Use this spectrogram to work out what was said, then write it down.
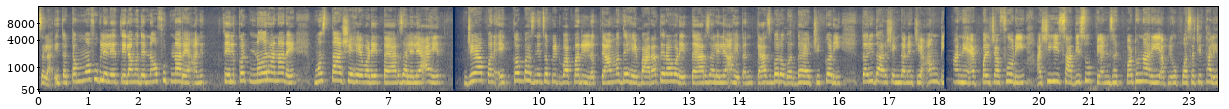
चला इथं टम्म फुगलेले तेलामध्ये न फुटणारे आणि तेलकट न राहणारे मस्त असे हे वडे तयार झालेले आहेत. जे आपण एक कप भाजणीचं पीठ वापरलेलं त्यामध्ये हे बारा तेरा वडे तयार झालेले आहेत आणि त्याचबरोबर दह्याची कढी तरीदार शेंगदाण्याची आमटी आणि ॲपलच्या फोडी अशी ही साधी सोपी आणि झटपट होणारी आपली उपवासाची थाली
